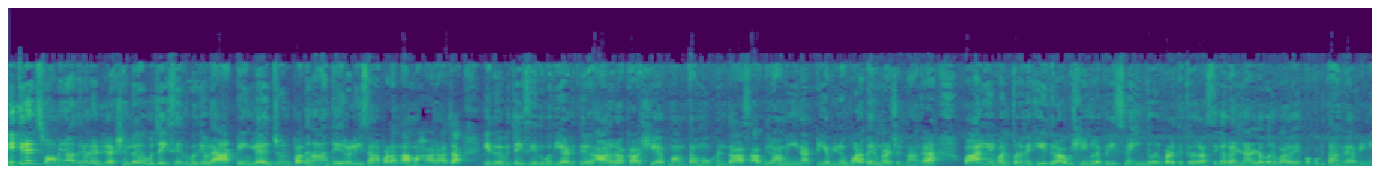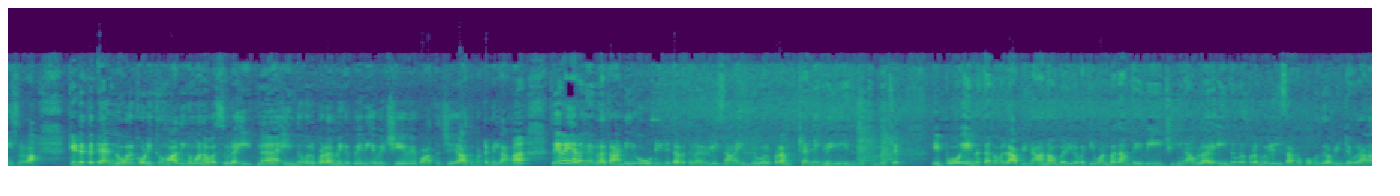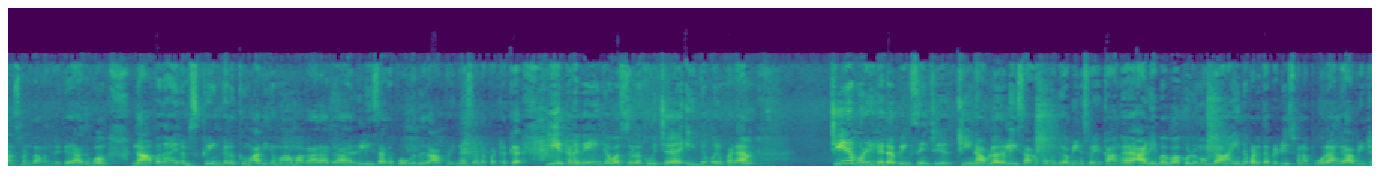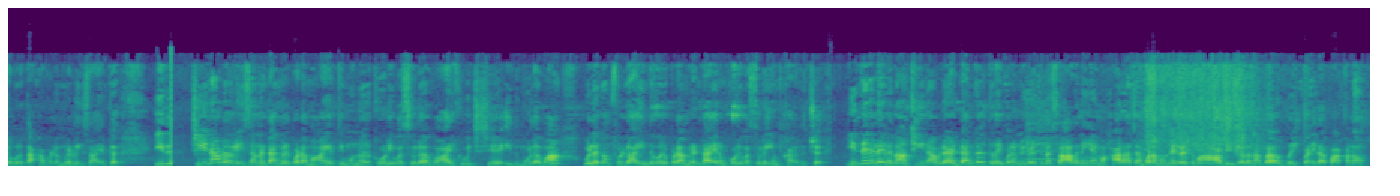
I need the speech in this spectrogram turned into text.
நித்திலன் சுவாமிநாதனோட டிரெக்ஷனில் விஜய் சேதுபதியோட ஆக்டிங்கில் ஜூன் பதினாலாம் தேதி ரிலீஸ் ஆன படம் தான் மகாராஜா. இதில் விஜய் சேதுபதி அடுத்து அனுராக் காஷ்யப் மம்தா மோகன் தாஸ் அபிராமி நட்டி அப்படின்னு பல பேரும் நடிச்சிருந்தாங்க. பாலியல் வன்கொடுமைக்கு எதிராக விஷயங்களை பேசின இந்த ஒரு படத்துக்கு ரசிகர்கள் நல்ல ஒரு வரவேற்பை கொடுத்தாங்க அப்படின்னே சொல்லலாம். கிட்டத்தட்ட நூறு கோடிக்கும் அதிகமான வசூலை ஈட்டின இந்த ஒரு படம் மிகப்பெரிய வெற்றியவே பார்த்துச்சு. அது மட்டும் இல்லாமல் திரையரங்குகளை தாண்டி ஓடிடி தளத்தில் ரிலீஸ் ஆன இந்த ஒரு படம் ட்ரெண்டிங்லேயே இருந்துட்டு இருந்துச்சு. இப்போ என்ன தகவல் அப்படின்னா நவம்பர் இருபத்தி ஒன்பதாம் தேதி சீனாவில் இந்த ஒரு படம் ரிலீஸ் ஆக போகுது அப்படின்ற ஒரு அனௌன்ஸ்மெண்ட் தான் வந்திருக்கு. அதுவும் நாற்பதாயிரம் ஸ்கிரீன்களுக்கும் அதிகமாக மகாராஜா ரிலீஸ் ஆக போகுது அப்படின்னு சொல்லப்பட்டிருக்கு. ஏற்கனவே இங்கே வசூலை குவிச்ச இந்த ஒரு படம் சீன மொழியில டப்பிங் செஞ்சு சீனாவில் ரிலீஸ் ஆக போகுது அப்படின்னு சொல்லியிருக்காங்க. அலிபாபா குழுமம் தான் இந்த படத்தை ப்ரொடியூஸ் பண்ண போறாங்க அப்படின்ற ஒரு தகவலும் ரிலீஸ் ஆயிருக்கு. இது சீனாவில் ரிலீஸ் ஆன டங்கல் படம் ஆயிரத்தி முந்நூறு கோடி வசூலை வாரி குவிச்சிச்சு. இது மூலமா உலகம் ஃபுல்லா இந்த ஒரு படம் ரெண்டாயிரம் கோடி வசூலையும் கலந்துச்சு இந்த நிலையில தான் சீனாவில் டங்கல் திரைப்படம் நிகழ்த்தின சாதனையை மகாராஜா படமும் நிகழ்த்துமா அப்படின்றத நம்ம வெயிட் பண்ணி தான் பார்க்கணும்.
